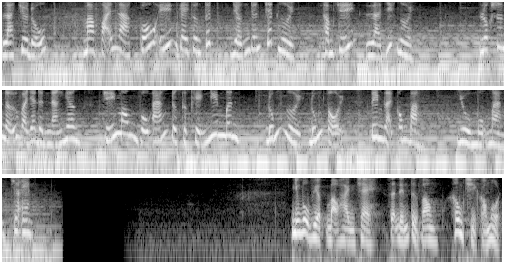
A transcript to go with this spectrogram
là chưa đủ, mà phải là cố ý gây thương tích dẫn đến chết người, thậm chí là giết người. Luật sư nữ và gia đình nạn nhân chỉ mong vụ án được thực hiện nghiêm minh, đúng người, đúng tội, tìm lại công bằng, dù muộn màng cho em. Những vụ việc bạo hành trẻ dẫn đến tử vong không chỉ có một,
